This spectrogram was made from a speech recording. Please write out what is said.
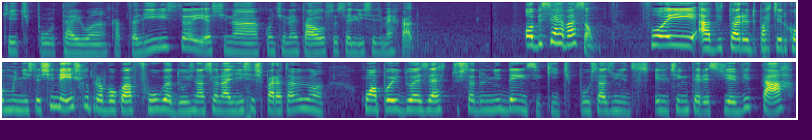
Que, tipo, Taiwan capitalista e a China continental socialista de mercado. Observação. Foi a vitória do Partido Comunista Chinês que provocou a fuga dos nacionalistas para Taiwan com apoio do exército estadunidense, que tipo, os Estados Unidos ele tinha interesse de evitar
